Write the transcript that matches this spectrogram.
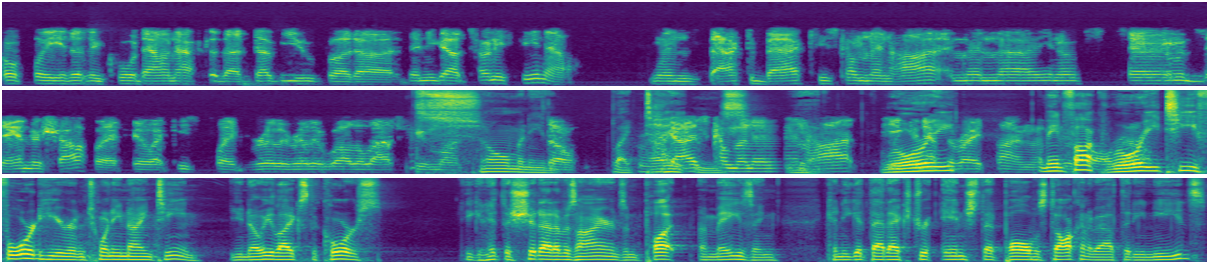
Hopefully, he doesn't cool down after that W. But uh, then you got Tony Finau wins back to back. He's coming in hot, and then uh, you know same with Xander Schauffele. I feel like he's played really, really well the last few months. so many So like Right. guys coming in Yeah. hot, Rory- at the right time. I mean, fuck, Rory. T. Ford here in 2019. You know he likes the course. He can hit the shit out of his irons and putt amazing. Can he get that extra inch that Paul was talking about that he needs?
